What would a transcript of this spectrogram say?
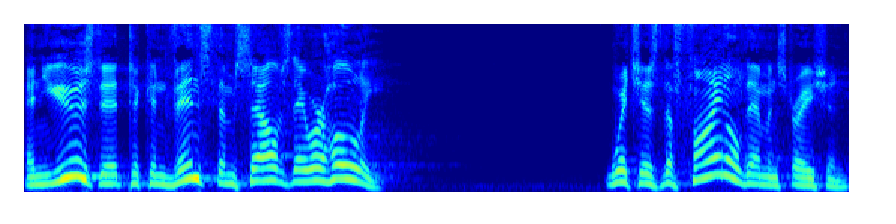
and used it to convince themselves they were holy, which is the final demonstration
